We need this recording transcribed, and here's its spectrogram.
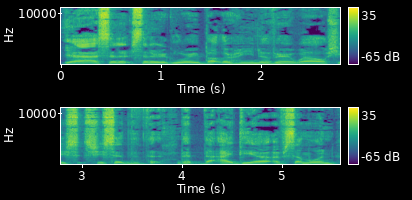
Yeah, Senator, Senator Gloria Butler, who you know very well, she she said that the, that the idea of someone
